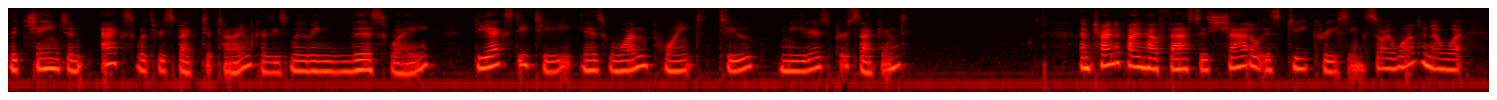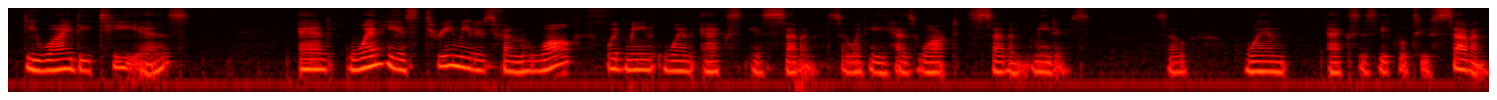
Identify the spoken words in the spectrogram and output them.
the change in x with respect to time, because he's moving this way, dx dt is 1.2 meters per second. I'm trying to find how fast his shadow is decreasing. So I want to know what dy dt is. And when he is 3 meters from the wall would mean when x is 7. So when he has walked 7 meters. So when x is equal to 7.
